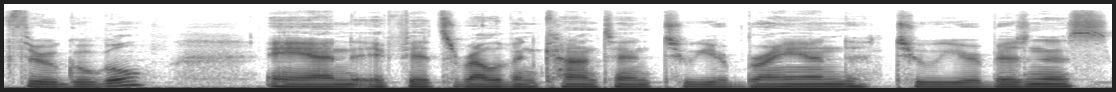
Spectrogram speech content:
through Google and if it's relevant content to your brand, to your business,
